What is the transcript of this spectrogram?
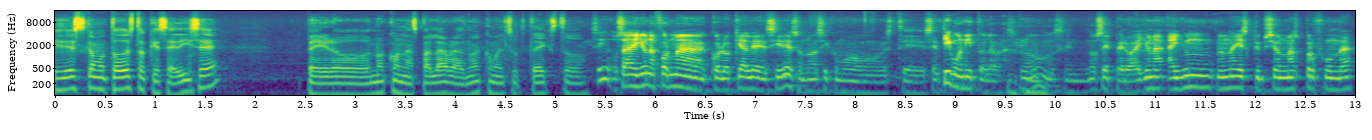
Sí, es como todo esto que se dice, pero no con las palabras, ¿no? Como el subtexto. Sí, o sea, hay una forma coloquial de decir eso, ¿no? Así como, este, sentí bonito el abrazo, ¿no? O sea, no sé, pero hay una, hay un- una descripción más profunda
